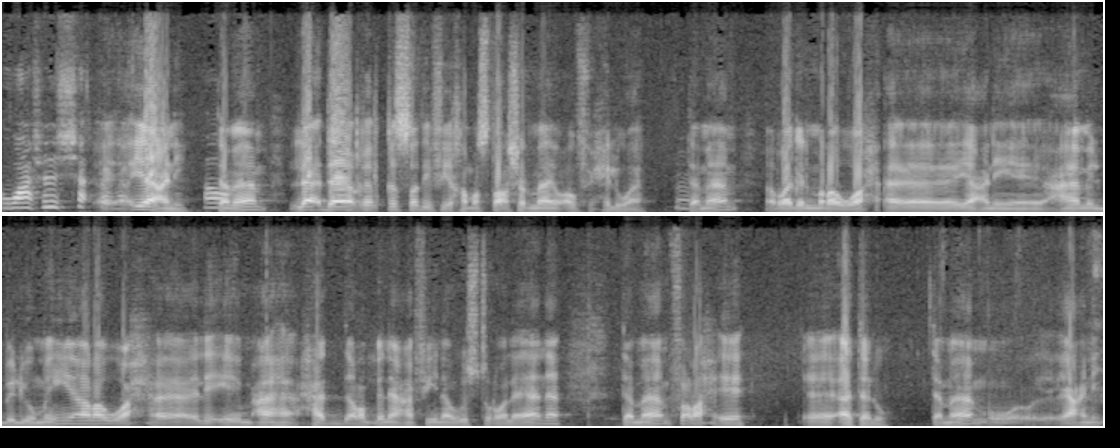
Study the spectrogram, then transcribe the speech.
هو عشان الشقة. يعني آه. تمام؟ لا ده القصة دي في 15 مايو أو في حلوان تمام؟ الراجل مروح آه، يعني عامل باليومية روح آه، لقي معاها حد ربنا يعافينا ويستر ولانا تمام؟ فراح إيه آه، قتله. تمام؟ يعني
